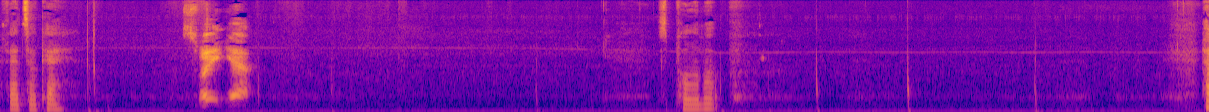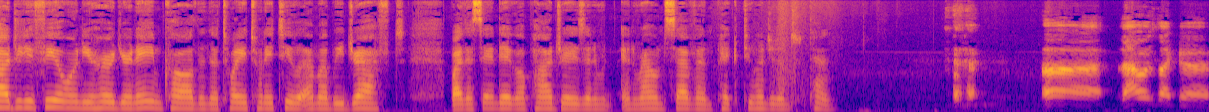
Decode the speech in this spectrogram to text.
if that's okay. Sweet, yeah. Let's pull them up. How did you feel when you heard your name called in the 2022 MLB draft by the San Diego Padres in, in round 7, pick 210? uh, that was like a,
